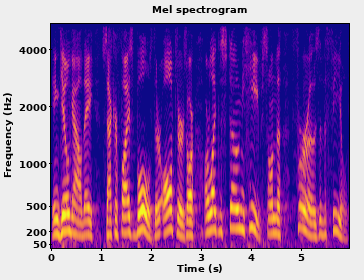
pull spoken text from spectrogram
In Gilgal, they sacrifice bulls. Their altars are, are like the stone heaps on the furrows of the field.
